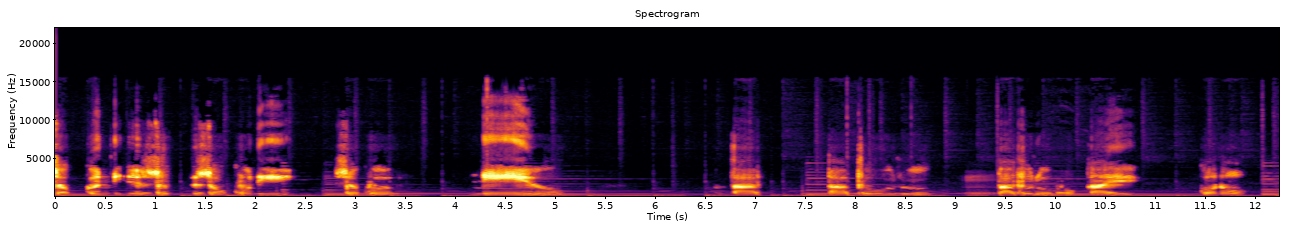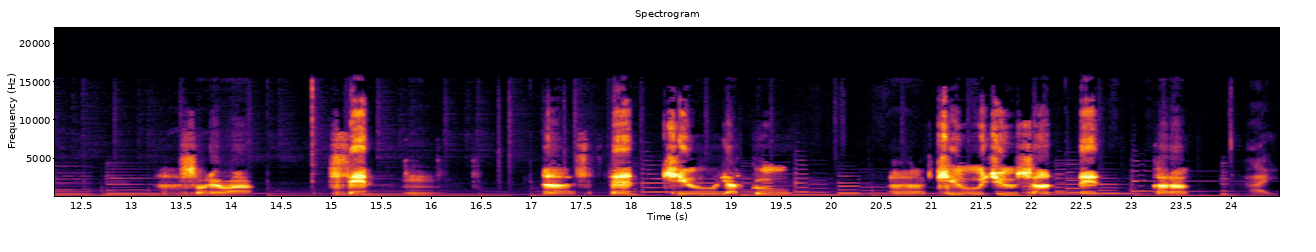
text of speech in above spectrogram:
俗に、俗俗に、俗に言う、バ、バブル、うん。バブル崩壊後の、あそれは、千、うん。あ1993年からはい。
